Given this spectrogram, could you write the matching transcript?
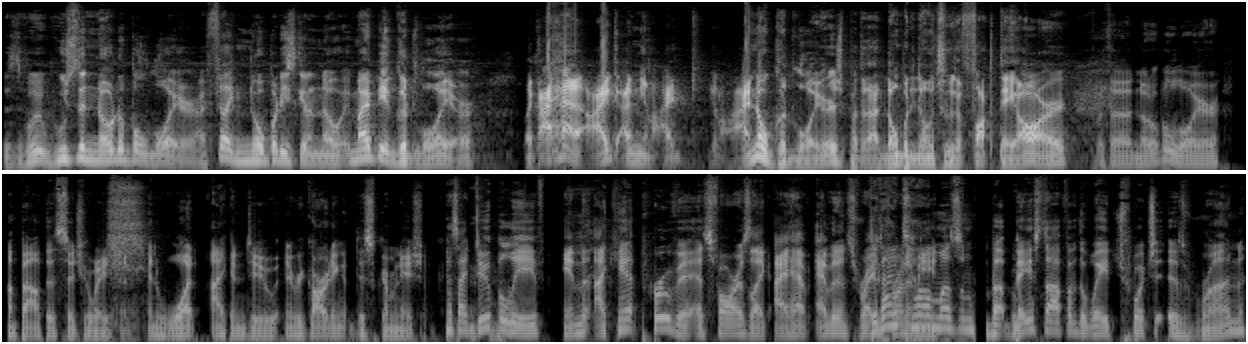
Who's the notable lawyer? I feel like nobody's gonna know. It might be a good lawyer. Like I had, I, I mean, I, you know, I know good lawyers, but nobody knows who the fuck they are. with a notable lawyer about this situation and what I can do in regarding discrimination. Because I do believe in I can't prove it as far as like I have evidence right Did in I tell of me. Muslim? But based off of the way Twitch is run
